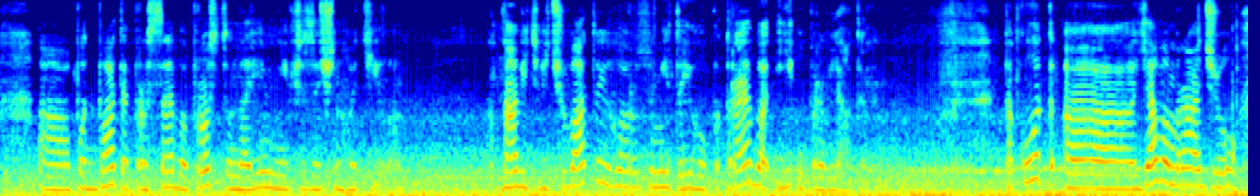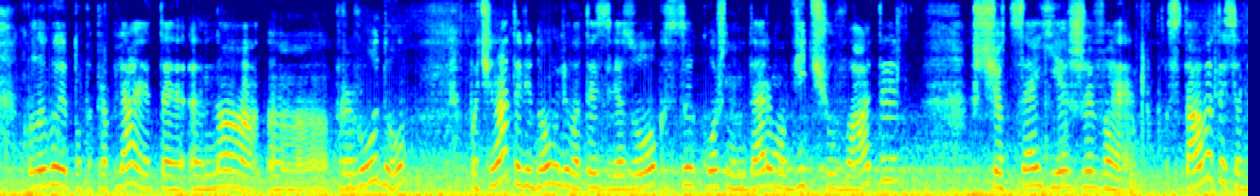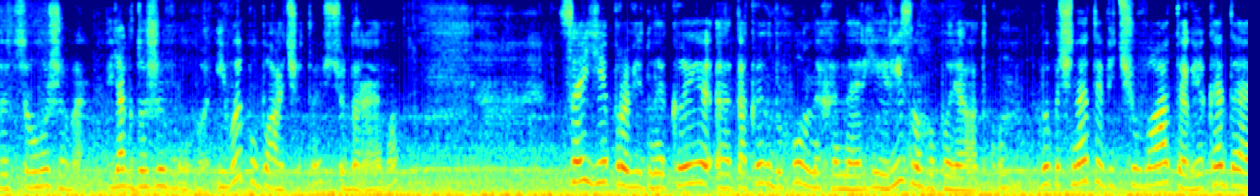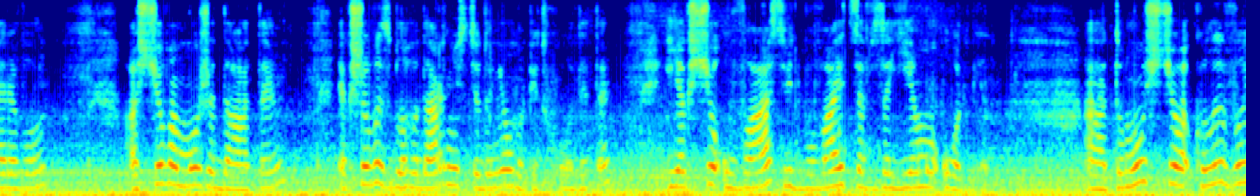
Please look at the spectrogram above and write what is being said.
подбати про себе просто на рівні фізичного тіла. Навіть відчувати його, розуміти його потреба і управляти. Так от, я вам раджу, коли ви потрапляєте е, на природу, починати відновлювати зв'язок з кожним деревом, відчувати, що це є живе, ставитися до цього живе, як до живого. І ви побачите, що дерева це є провідники е, таких духовних енергій різного порядку. Ви почнете відчувати, яке дерево, а що вам може дати, якщо ви з благодарністю до нього підходите, і якщо у вас відбувається взаємообмін. Тому що коли ви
